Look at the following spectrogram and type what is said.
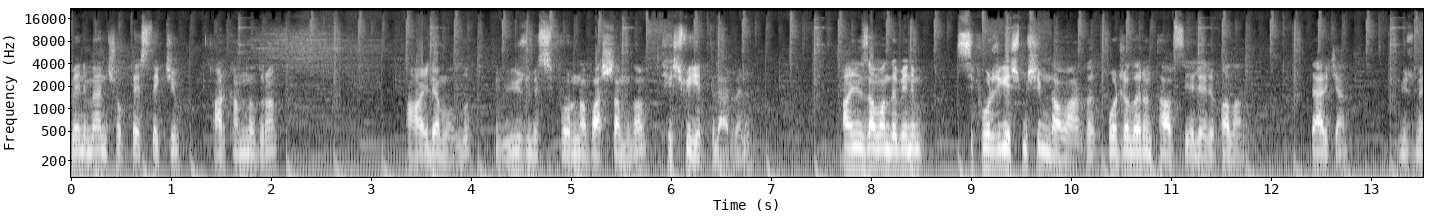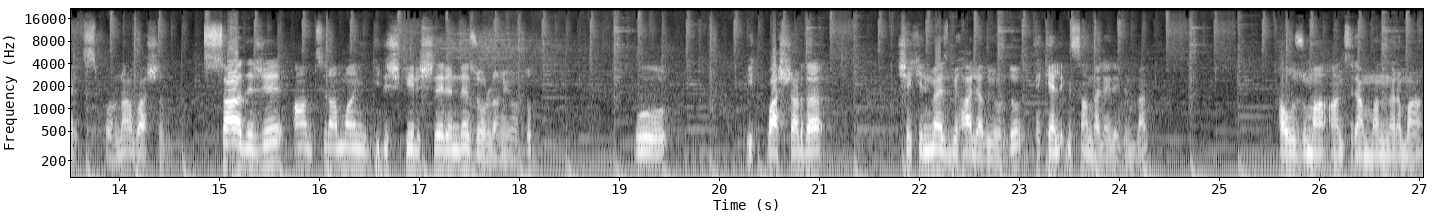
benim en çok destekçim, arkamda duran ailem oldu. Yüzme sporuna başlamadan teşvik ettiler beni. Aynı zamanda benim sporcu geçmişim de vardı. Hocaların tavsiyeleri falan derken yüzme sporuna başladım. Sadece antrenman gidiş gelişlerinde zorlanıyordum. Bu ilk başlarda çekilmez bir hal alıyordu. Tekerlekli sandalyedeydim ben. Havuzuma, antrenmanlarıma,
